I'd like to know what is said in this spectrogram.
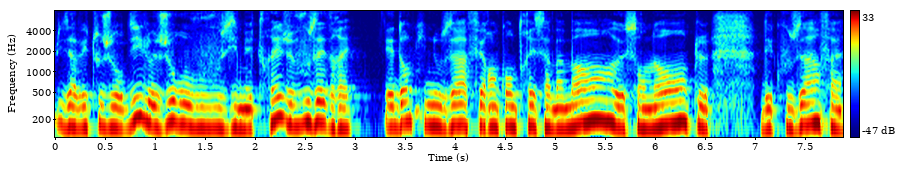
ils avaient toujours dit, le jour où vous vous y mettrez, je vous aiderai. Et donc, il nous a fait rencontrer sa maman, euh, son oncle, des cousins, enfin,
